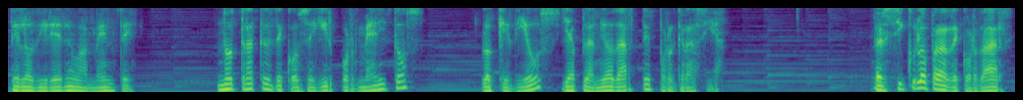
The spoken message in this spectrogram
Te lo diré nuevamente. No trates de conseguir por méritos lo que Dios ya planeó darte por gracia. Versículo para recordar.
